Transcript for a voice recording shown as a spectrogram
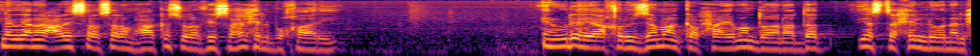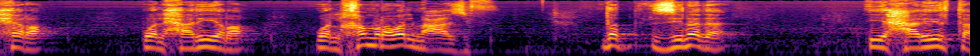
nabigana alayh slat slam waxaa ka sugan fii saxiixi albukhaari inuu leeyahay aakhiru zamaanka waxaa iman doona dad yastaxiluuna alxira waalxariira waalkhamra waalmacaasif dad zinada iyo xariirta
